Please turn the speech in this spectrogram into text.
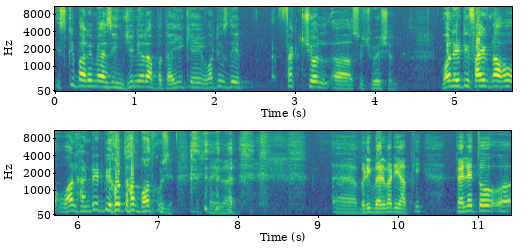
इसके बारे में एज इंजीनियर आप बताइए कि what is the factual situation 185 ना हो 100 भी हो तो हम बहुत खुश हैं। सही बात। बड़ी मेहरबानी आपकी। पहले तो आ,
